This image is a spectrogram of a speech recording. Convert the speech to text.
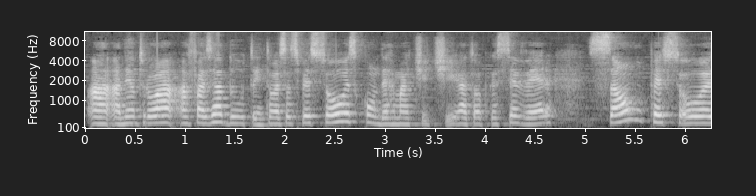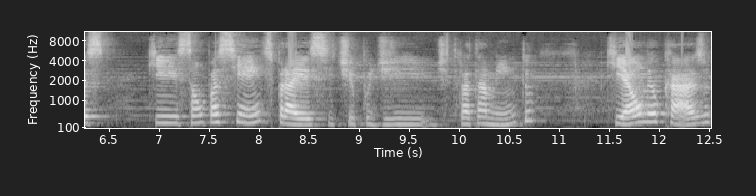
adentrou a, a fase adulta. Então essas pessoas com dermatite atópica severa são pessoas que são pacientes para esse tipo de, de tratamento, que é o meu caso.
